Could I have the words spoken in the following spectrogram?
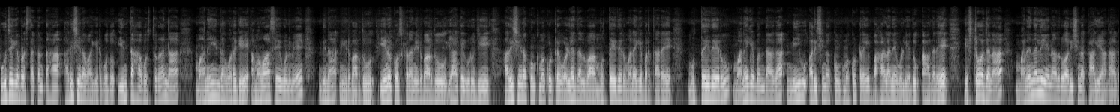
ಪೂಜೆಗೆ ಬಳಸ್ತಕ್ಕಂತಹ ಅರಿಶಿಣವಾಗಿರ್ಬೋದು, ಇಂತಹ ವಸ್ತುಗಳನ್ನು ಮನೆಯಿಂದ ಹೊರಗೆ ಅಮಾವಾಸ್ಯೆ ಹುಣ್ಣಿಮೆ ದಿನ ನೀಡಬಾರ್ದು. ಏನಕ್ಕೋಸ್ಕರ ನೀಡಬಾರ್ದು? ಯಾಕೆ ಗುರುಜಿ? ಅರಿಶಿಣ ಕುಂಕುಮ ಕೊಟ್ಟರೆ ಒಳ್ಳೇದಲ್ವಾ? ಮುತ್ತೈದೆಯರು ಮನೆಗೆ ಬರ್ತಾರೆ. ಮುತ್ತೈದೆಯರು ಮನೆಗೆ ಬಂದಾಗ ನೀವು ಅರಿಶಿಣ ಕುಂಕುಮ ಕೊಟ್ಟರೆ ಬಹಳನೇ ಒಳ್ಳೆಯದು. ಆದರೆ ಎಷ್ಟೋ ಜನ ಮನೆಯಲ್ಲಿ ಏನಾದರೂ ಅರಿಶಿಣ ಖಾಲಿಯಾದಾಗ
